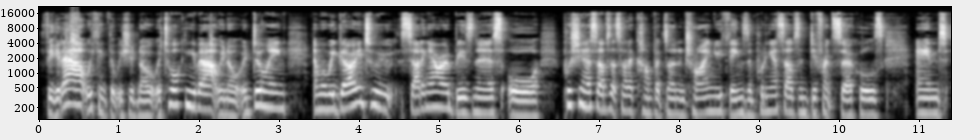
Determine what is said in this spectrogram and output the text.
figured out. We think that we should know what we're talking about. We know what we're doing. And when we go into starting our own business or pushing ourselves outside of comfort zone and trying new things and putting ourselves in different circles and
